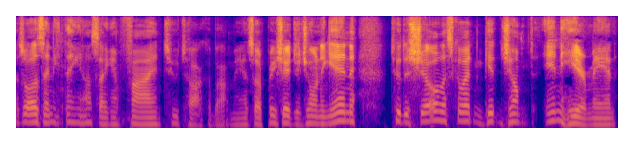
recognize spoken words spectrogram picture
as well as anything else I can find to talk about, man. So I appreciate you joining in to the show. Let's go ahead and get jumped in here, man.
